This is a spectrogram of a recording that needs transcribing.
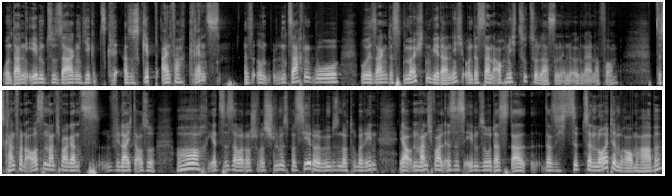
Und dann eben zu sagen, hier gibt's, also es gibt einfach Grenzen also, und Sachen, wo, wo wir sagen, das möchten wir da nicht und das dann auch nicht zuzulassen in irgendeiner Form. Das kann von außen manchmal ganz vielleicht auch so, oh, jetzt ist aber doch was Schlimmes passiert oder wir müssen doch drüber reden. Ja, und manchmal ist es eben so, dass da, dass ich 17 Leute im Raum habe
